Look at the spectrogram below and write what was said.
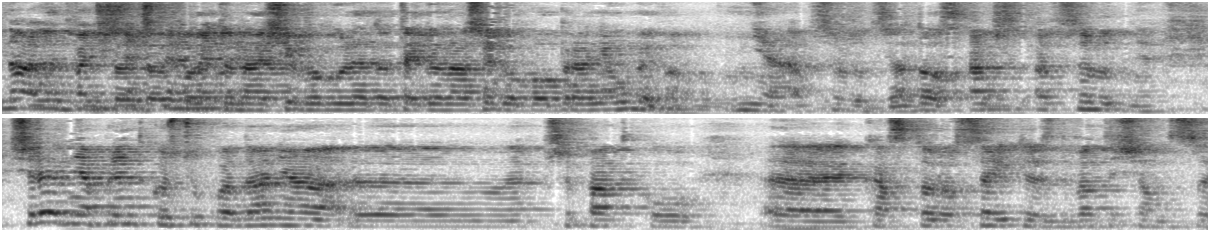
no ale To, to 24 metry... Fortuna się w ogóle do tego naszego bobra nie umywa. w ogóle. Nie, absolutnie. Dziadostwo. Abs- absolutnie. Średnia prędkość układania y, w przypadku y, Castoro Sej to jest 2000,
